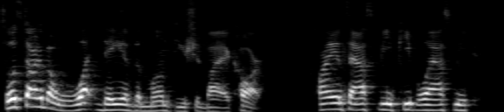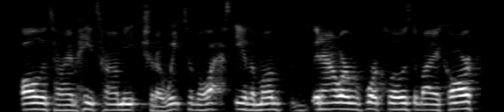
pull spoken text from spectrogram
So let's talk about what day of the month you should buy a car. Clients ask me, people ask me all the time, hey, Tommy, should I wait till the last day of the month, an hour before close to buy a car?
